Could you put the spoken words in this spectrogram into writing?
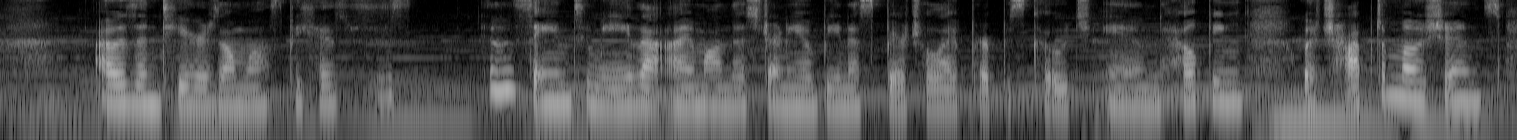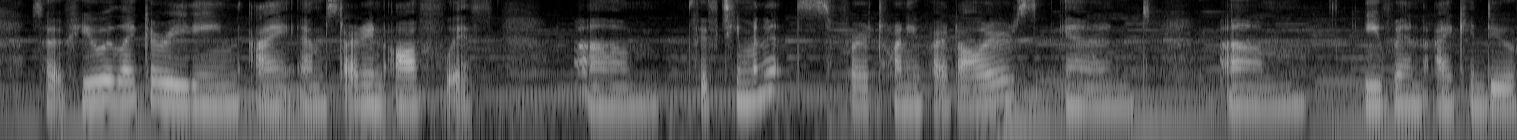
I was in tears almost because it's insane to me that I'm on this journey of being a spiritual life purpose coach and helping with trapped emotions. So, if you would like a reading, I am starting off with um, 15 minutes for $25 and um, even I can do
